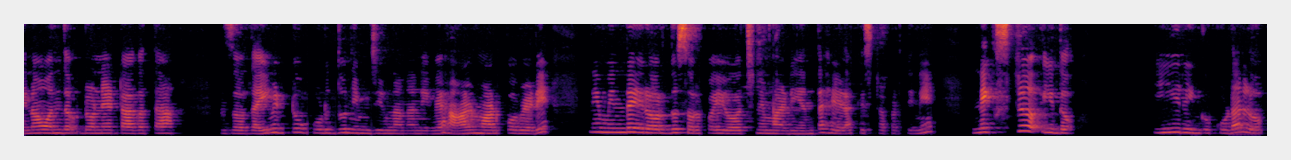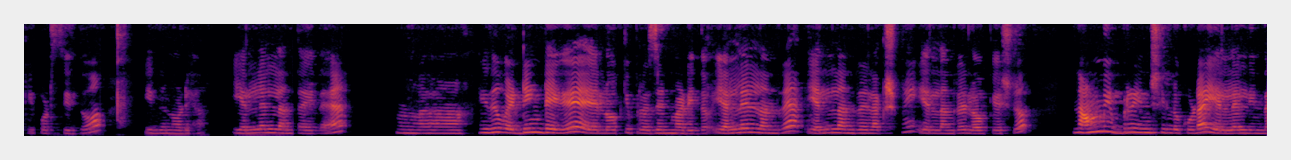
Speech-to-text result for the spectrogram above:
ಏನೋ ಒಂದು ಡೊನೇಟ್ ಆಗುತ್ತಾ? ಸೊ ದಯವಿಟ್ಟು ಕುಡಿದು ನಿಮ್ಮ ಜೀವನನ ನೀವೇ ಹಾಳು ಮಾಡ್ಕೋಬೇಡಿ. ನಿಮ್ಮ ಹಿಂದೆ ಇರೋರ್ದು ಸ್ವಲ್ಪ ಯೋಚನೆ ಮಾಡಿ ಅಂತ ಹೇಳಕ್ಕೆ ಇಷ್ಟಪಡ್ತೀನಿ. ನೆಕ್ಸ್ಟ್ ಇದು, ಈ ರಿಂಗು ಕೂಡ ಲೋಕಿ ಕೊಡಿಸಿದ್ದು. ಇದು ನೋಡಿ ಎಲ್ಲೆಲ್ ಅಂತ ಇದೆ. ಇದು ವೆಡ್ಡಿಂಗ್ ಡೇಗೆ ಲೋಕಿ ಪ್ರೆಸೆಂಟ್ ಮಾಡಿದ್ದು. ಎಲ್ಲೆಲ್ಲಂದರೆ ಎಲ್ಲಂದರೆ ಲಕ್ಷ್ಮಿ ಎಲ್ಲಂದರೆ ಲೋಕೇಶ್. ನಮ್ಮಿಬ್ರು ಇನ್ಶಿಲ್ಲು ಕೂಡ ಎಲ್ಲೆಲ್ಲಿಂದ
